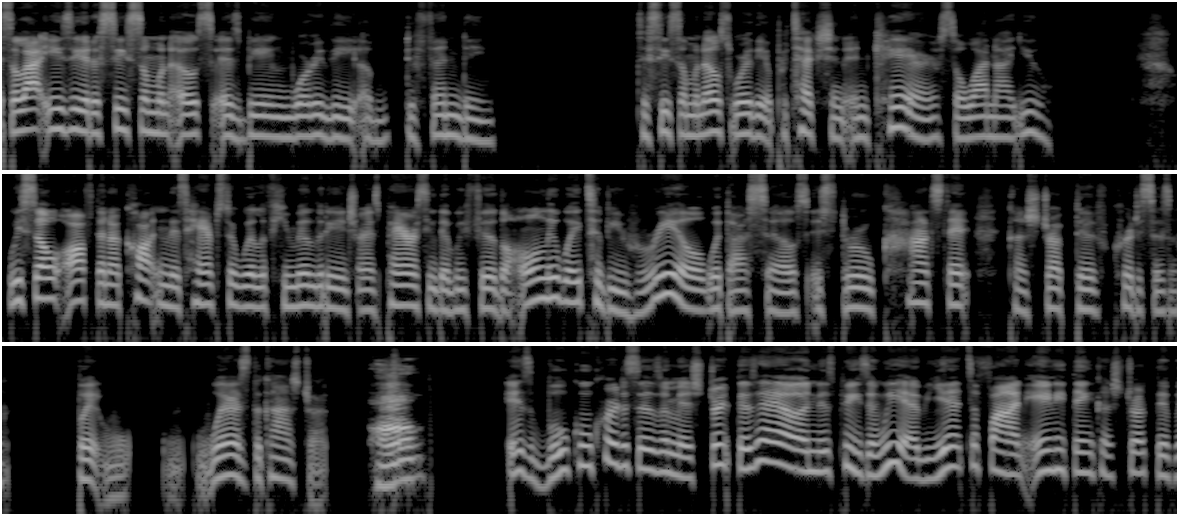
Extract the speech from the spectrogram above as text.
It's a lot easier to see someone else as being worthy of defending, to see someone else worthy of protection and care, so why not you? We so often are caught in this hamster wheel of humility and transparency that we feel the only way to be real with ourselves is through constant constructive criticism. But where's the construct? Huh? It's buku criticism is strict as hell in this piece, and we have yet to find anything constructive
